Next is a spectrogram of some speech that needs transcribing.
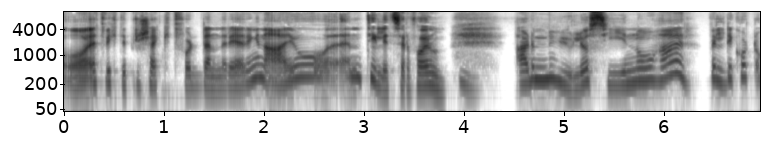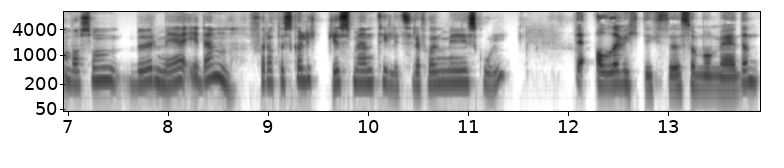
og et viktig prosjekt for denne regjeringen er jo en tillitsreform. Mm. Er det mulig å si noe her, veldig kort, om hva som bør med i den, for at det skal lykkes med en tillitsreform i skolen? Det aller viktigste som må med den,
